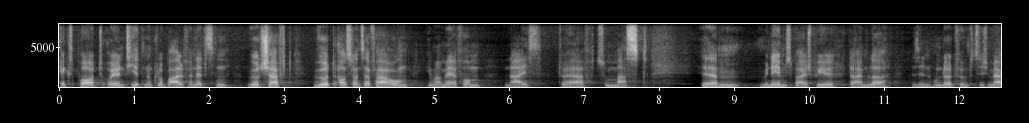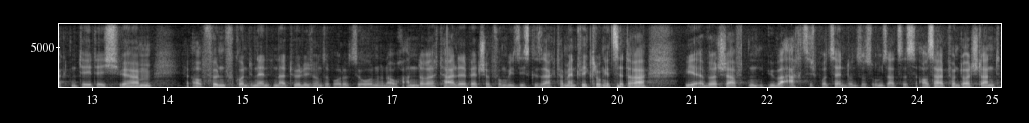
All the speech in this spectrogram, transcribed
exportorientierten und global vernetzten Wirtschaft wird Auslandserfahrung immer mehr vom Nice to have zum Must. Ähm, wir nehmen das Beispiel Daimler. Wir sind in 150 Märkten tätig. Wir haben auf fünf Kontinenten natürlich unsere Produktion und auch andere Teile der Wertschöpfung, wie Sie es gesagt haben, Entwicklung etc. Wir erwirtschaften über 80 Prozent unseres Umsatzes außerhalb von Deutschland.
